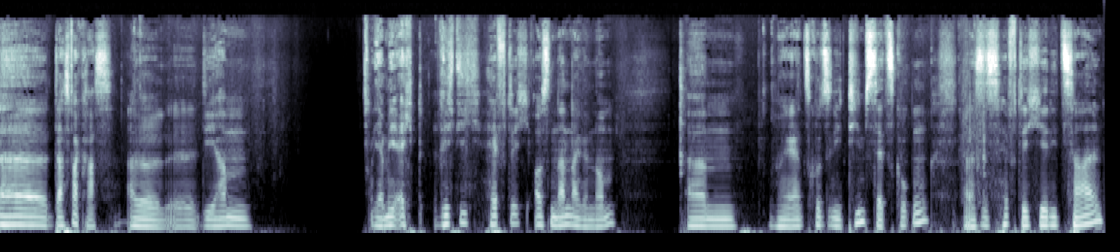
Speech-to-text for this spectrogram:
Äh, das war krass. Also äh, die haben, die haben hier echt richtig heftig auseinandergenommen. Ähm, mal ganz kurz in die Teamstats gucken. Das ist heftig hier die Zahlen.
